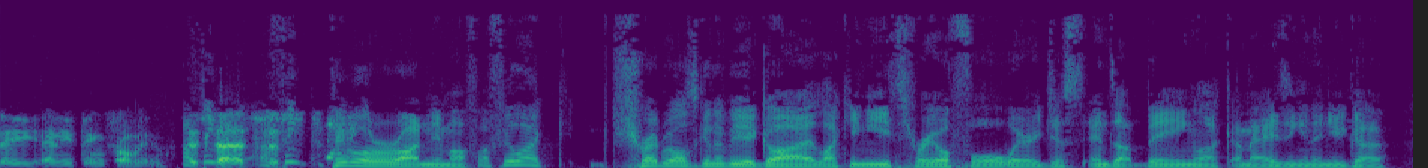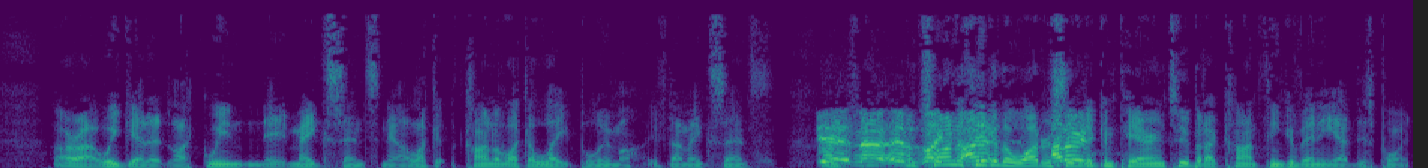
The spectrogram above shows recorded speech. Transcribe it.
see anything from him. I It's, think, uh, it's I just think people are writing him off. I feel like Treadwell's going to be a guy like in year three or four where he just ends up being like amazing, and then you go, "All right, we get it. Like we, it makes sense now. Like kind of like a late bloomer, if that makes sense." yeah. I'm, no, and I'm like, trying to think I- of the wide receiver to compare him to, but I can't think of any at this point.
